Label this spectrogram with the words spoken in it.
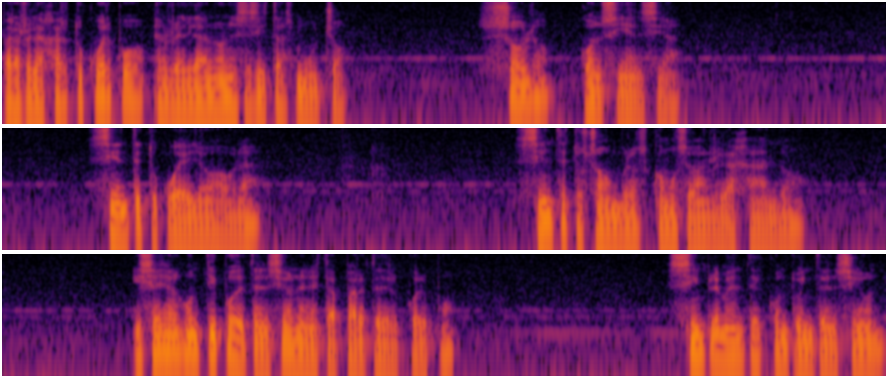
Para relajar tu cuerpo en realidad no necesitas mucho, solo conciencia. Siente tu cuello ahora. Siente tus hombros, cómo se van relajando. Y si hay algún tipo de tensión en esta parte del cuerpo, simplemente con tu intención,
